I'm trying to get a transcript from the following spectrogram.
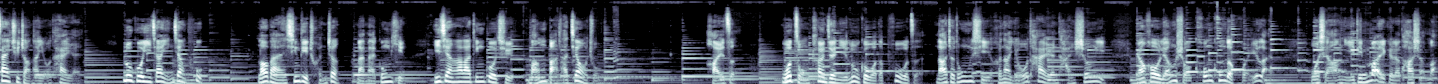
再去找那犹太人。路过一家银匠铺，老板心地纯正，买卖公平。一见阿拉丁过去，忙把他叫住：“孩子，我总看见你路过我的铺子，拿着东西和那犹太人谈生意，然后两手空空的回来。我想你一定卖给了他什么。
